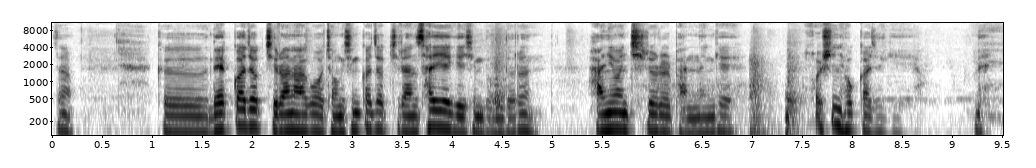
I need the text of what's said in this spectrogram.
그래서 그 내과적 질환하고 정신과적 질환 사이에 계신 분들은 한의원 치료를 받는 게 훨씬 효과적이에요. 네.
